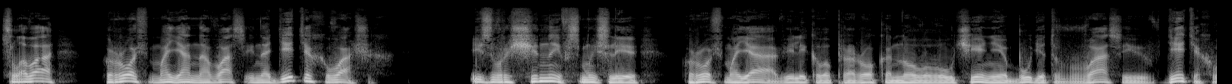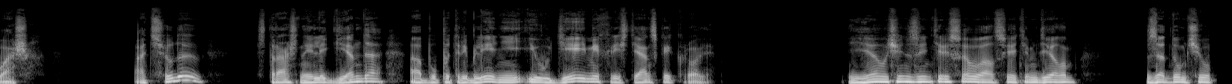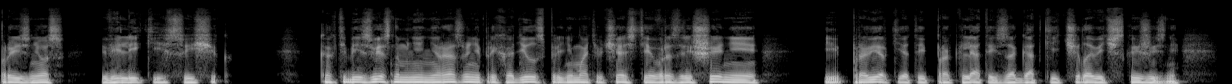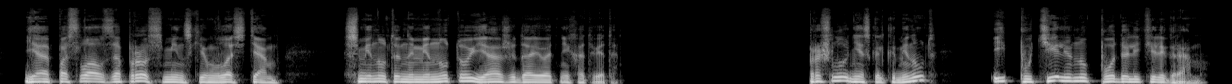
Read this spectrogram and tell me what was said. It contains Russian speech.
Слова «кровь моя на вас и на детях ваших» извращены в смысле «кровь моя, великого пророка нового учения, будет в вас и в детях ваших». Отсюда страшная легенда об употреблении иудеями христианской крови. «Я очень заинтересовался этим делом», — задумчиво произнес великий сыщик. «Как тебе известно, мне ни разу не приходилось принимать участие в разрешении и проверке этой проклятой загадки человеческой жизни. Я послал запрос минским властям. С минуты на минуту я ожидаю от них ответа». Прошло несколько минут, и Путилину подали телеграмму.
